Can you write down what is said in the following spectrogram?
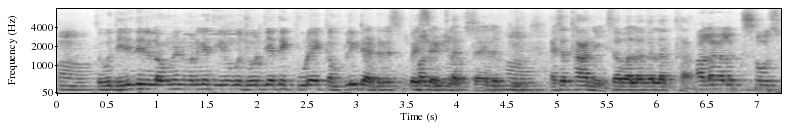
हाँ। तो वो धीरे धीरे लॉन्ग रन बन गया तीनों को जोड़ दिया तो एक पूरा एक कंप्लीट एड्रेस पे सेट लगता है जबकि हाँ। ऐसा था नहीं सब अलग अलग था अलग अलग सोच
